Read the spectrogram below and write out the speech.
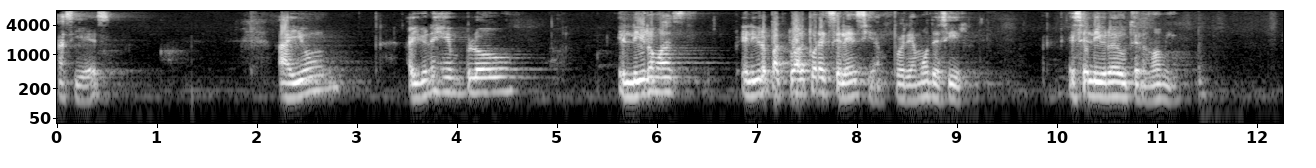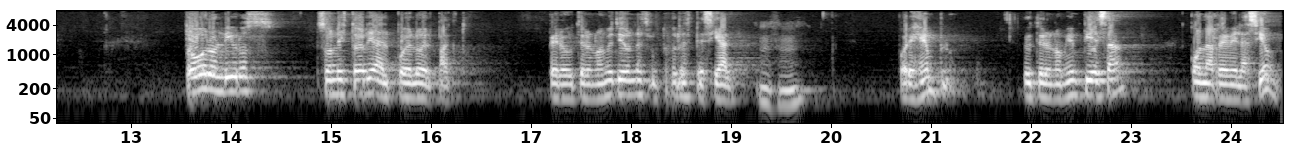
Así es. Hay un, hay un ejemplo, el libro más, el libro pactual por excelencia, podríamos decir, es el libro de Deuteronomio. Todos los libros son la historia del pueblo del pacto, pero Deuteronomio tiene una estructura especial. Por ejemplo, Deuteronomio empieza con la revelación.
